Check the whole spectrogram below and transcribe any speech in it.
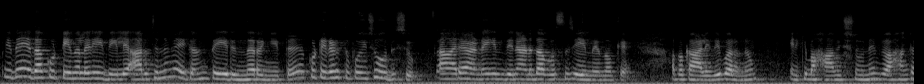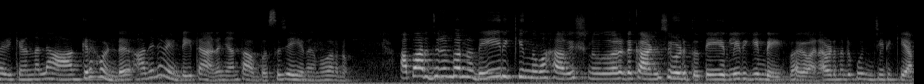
അപ്പൊ ഇത് ഏതാ കുട്ടി എന്നുള്ള രീതിയിൽ അർജുനൻ വേഗം തേരുന്നിറങ്ങിയിട്ട് കുട്ടിയുടെ അടുത്ത് പോയി ചോദിച്ചു ആരാണ്? എന്തിനാണ് തപസ് ചെയ്യുന്നതെന്നൊക്കെ? അപ്പൊ കാളിന്തി പറഞ്ഞു എനിക്ക് മഹാവിഷ്ണുവിനെ വിവാഹം കഴിക്കണം നല്ല ആഗ്രഹമുണ്ട്. അതിന് വേണ്ടിയിട്ടാണ് ഞാൻ തപസ് ചെയ്യുന്നതെന്ന് പറഞ്ഞു. അപ്പൊ അർജുനൻ പറഞ്ഞു ദേ മഹാവിഷ്ണു. എന്ന് പറഞ്ഞിട്ട് കാണിച്ചു കൊടുത്തു. തേരിലിരിക്കണ്ടേ ഭഗവാൻ അവിടെ നിന്നിട്ട് പുഞ്ചിരിക്കുക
